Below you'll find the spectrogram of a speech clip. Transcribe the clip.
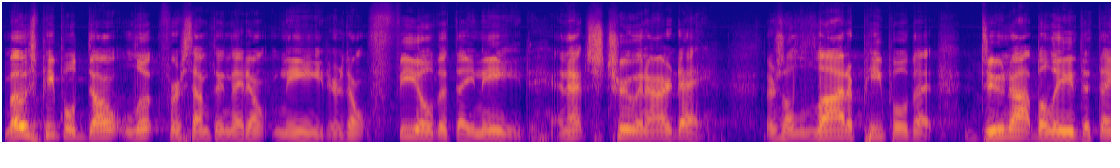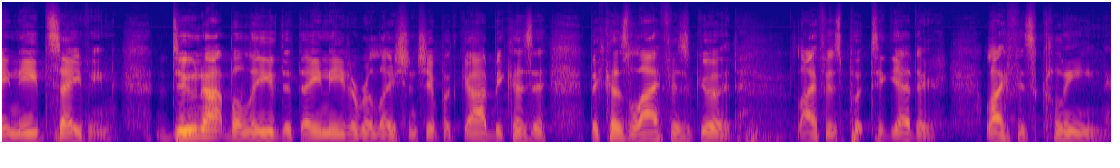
Most people don't look for something they don't need or don't feel that they need. And that's true in our day. There's a lot of people that do not believe that they need saving, do not believe that they need a relationship with God because, it, because life is good, life is put together, life is clean.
